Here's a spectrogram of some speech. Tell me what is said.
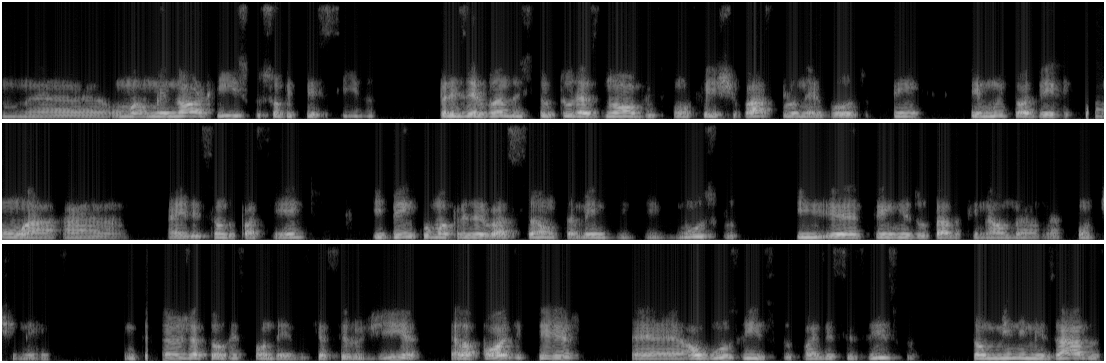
uma, um menor risco sobre tecidos, preservando estruturas nobres, como o feixe vasculo nervoso, que tem, tem muito a ver com a, a, a ereção do paciente, e bem como a preservação também de, de músculos, que eh, tem resultado final na, na continência. Então, eu já estou respondendo que a cirurgia ela pode ter é, alguns riscos, mas esses riscos são minimizados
